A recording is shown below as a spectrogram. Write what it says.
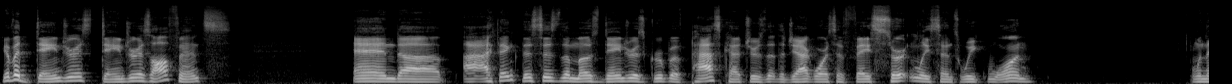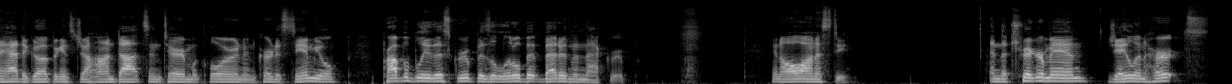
You have a dangerous, dangerous offense and uh, I think this is the most dangerous group of pass catchers that the Jaguars have faced, certainly since week one, when they had to go up against Jahan Dotson, Terry McLaurin, and Curtis Samuel. Probably this group is a little bit better than that group, in all honesty. And the trigger man, Jalen Hurts,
